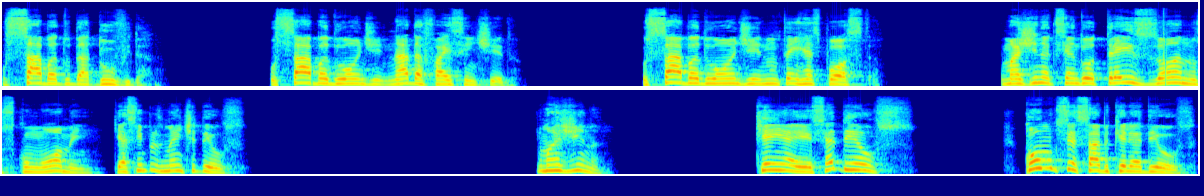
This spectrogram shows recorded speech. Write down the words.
o Sábado da Dúvida, o sábado onde nada faz sentido, o sábado onde não tem resposta, Imagina que você andou três anos com um homem que é simplesmente Deus. Imagina. Quem é esse? É Deus. Como você sabe que ele é Deus?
